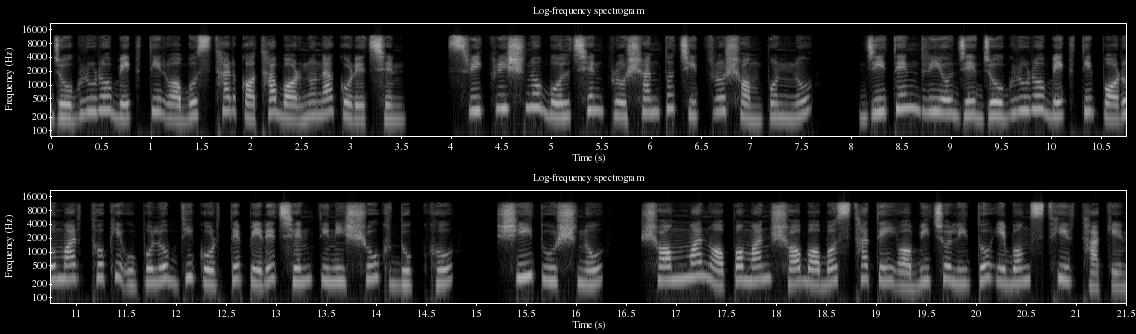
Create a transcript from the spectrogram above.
যোগরুরো ব্যক্তির অবস্থার কথা বর্ণনা করেছেন। শ্রীকৃষ্ণ বলছেন, প্রশান্ত চিত্র সম্পন্ন, জিতেন্দ্রীয় যে যোগরুরো ব্যক্তি পরমার্থকে উপলব্ধি করতে পেরেছেন, তিনি সুখ, দুঃখ, শীত, উষ্ণ, সম্মান, অপমান সব অবস্থাতেই অবিচলিত এবং স্থির থাকেন।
